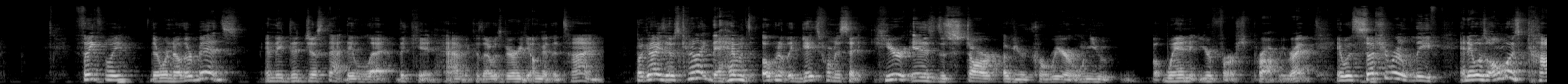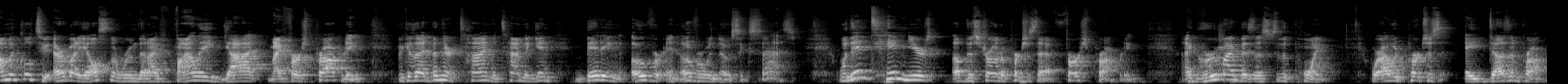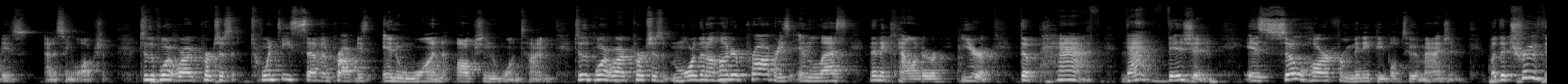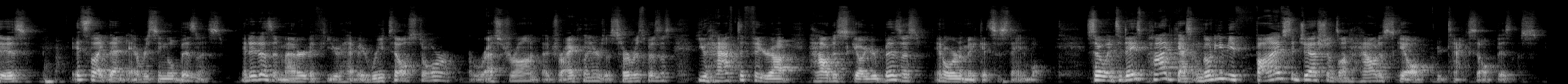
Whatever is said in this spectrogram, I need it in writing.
Thankfully, there were no other bids, and they did just that. They let the kid have it because I was very young at the time. But guys, it was kind of like the heavens opened up the gates for me and said, here is the start of your career when you win your first property, right? It was such a relief and it was almost comical to everybody else in the room that I finally got my first property because I'd been there time and time again bidding over and over with no success. Within 10 years of the struggle to purchase that first property, I grew my business to the point where I would purchase a dozen properties at a single auction. To the point where I purchased 27 properties in one auction one time. To the point where I purchased more than 100 properties in less than a calendar year. The path that vision is so hard for many people to imagine. But the truth is, it's like that in every single business. And it doesn't matter if you have a retail store, a restaurant, a dry cleaners, a service business, you have to figure out how to scale your business in order to make it sustainable. So in today's podcast, I'm going to give you five suggestions on how to scale your tax sale business.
